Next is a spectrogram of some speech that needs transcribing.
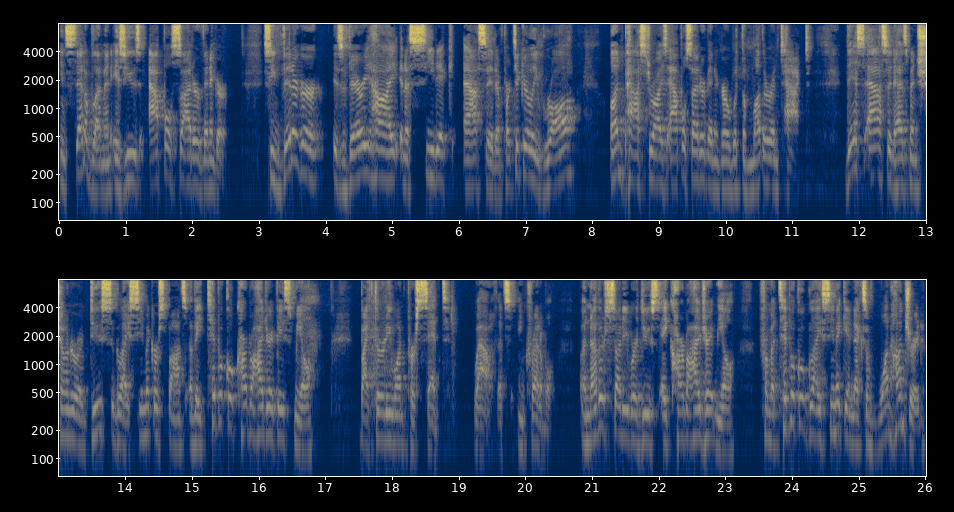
instead of lemon, is use apple cider vinegar. See, vinegar is very high in acetic acid, and particularly raw, unpasteurized apple cider vinegar with the mother intact. This acid has been shown to reduce the glycemic response of a typical carbohydrate based meal by 31%. Wow, that's incredible. Another study reduced a carbohydrate meal from a typical glycemic index of 100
